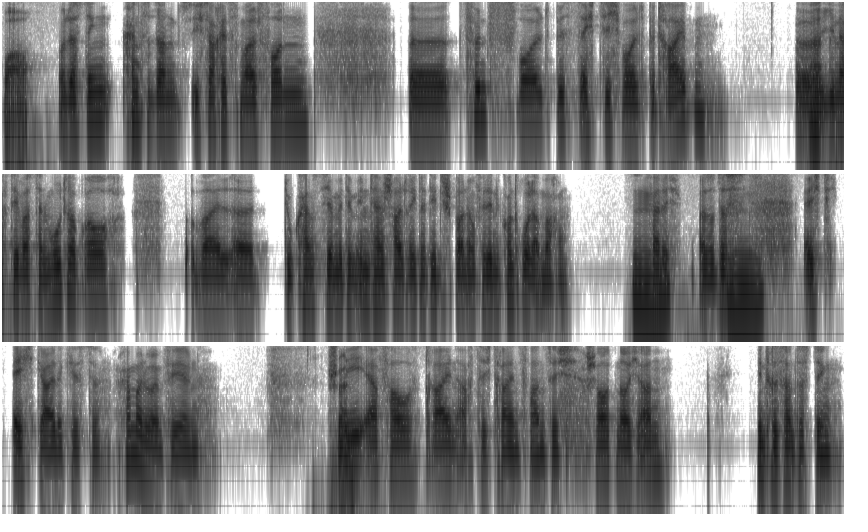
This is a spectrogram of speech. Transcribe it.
Wow. Und das Ding kannst du dann, ich sag jetzt mal, von äh, 5 Volt bis 60 Volt betreiben. Äh, ja. Je nachdem, was dein Motor braucht. Weil äh, du kannst ja mit dem internen Schaltregler die Spannung für den Controller machen. Mhm. Fertig. Also das ist mhm. echt, echt geile Kiste. Kann man nur empfehlen. Schön. DRV 8323. Schaut ihn euch an. Interessantes Ding.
